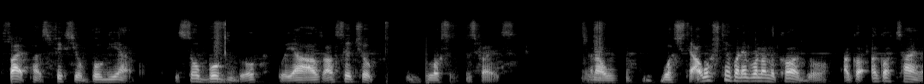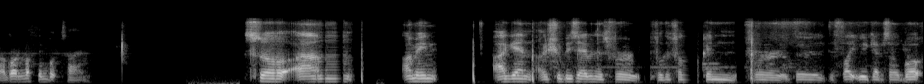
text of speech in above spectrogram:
Fight Pass, fix your buggy app. It's so buggy, bro. But yeah, I'll, I'll search up Ross's fights and I'll watch. I watched it on everyone on the card, bro. I got I got time. I got nothing but time. So, um, I mean, again, I should be saving this for for the fucking for the the fight week episode. But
